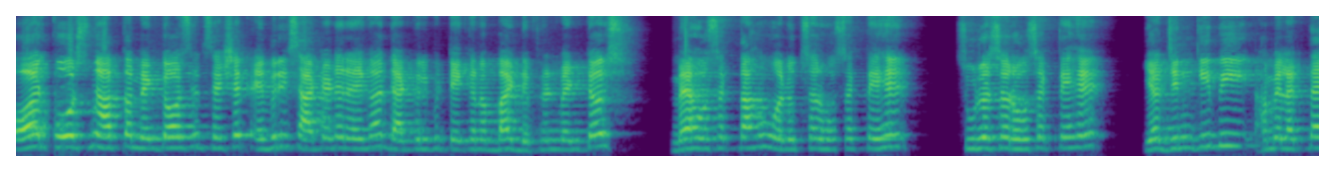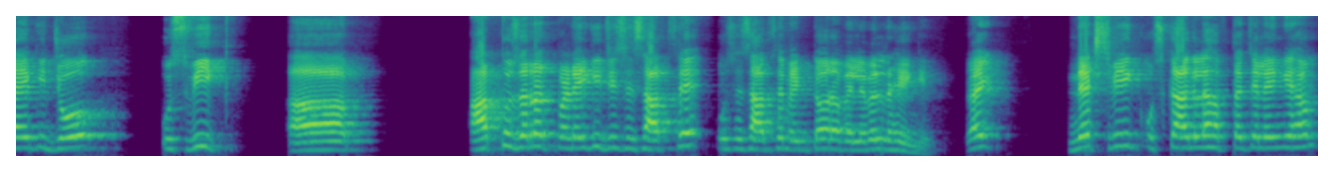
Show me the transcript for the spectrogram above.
और कोर्स में आपका मेंटोरशिप सेशन एवरी सैटरडे रहेगा। That will be taken up by different mentors मैं हो सकता हूँ अनुज सर हो सकते हैं सूरज सर हो सकते हैं, या जिनकी भी हमें लगता है कि जो उस वीक आपको ज़रूरत पड़ेगी जिस हिसाब से, उस हिसाब से मेंटोर अवेलेबल रहेंगे राइट नेक्स्ट वीक उसका अगला हफ़्ता चलेंगे हम।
